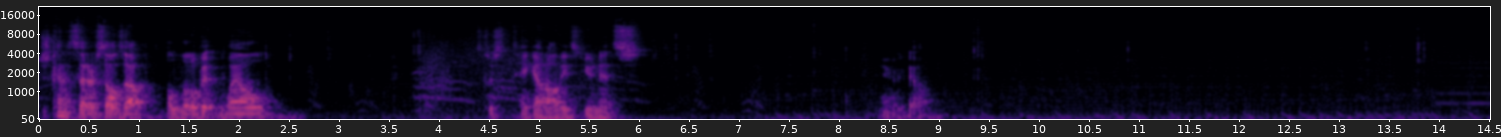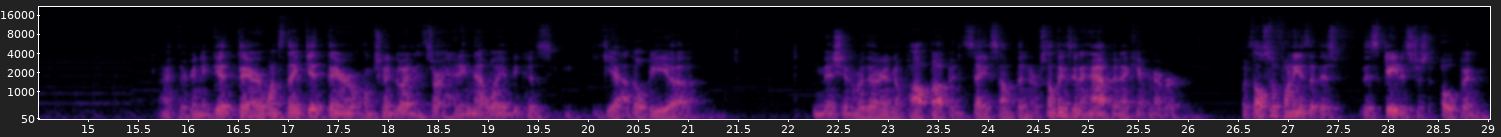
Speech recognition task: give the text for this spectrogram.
Just kind of set ourselves up a little bit well. Let's just take out all these units. There we go. All right, they're gonna get there. Once they get there, I'm just gonna go ahead and start heading that way because, yeah, there'll be a mission where they're gonna pop up and say something or something's gonna happen. I can't remember. What's also funny is that this this gate is just open.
